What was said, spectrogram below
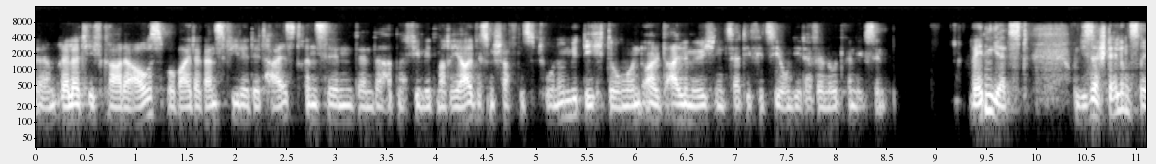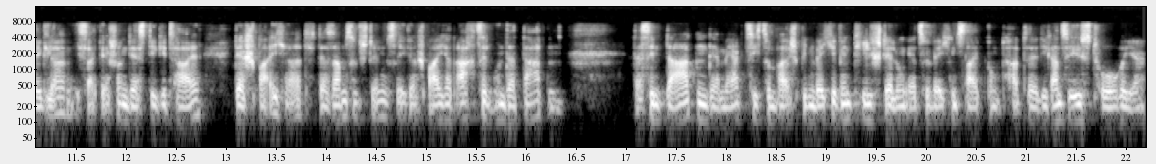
ähm, relativ geradeaus, wobei da ganz viele Details drin sind, denn da hat man viel mit Materialwissenschaften zu tun und mit Dichtung und halt alle möglichen Zertifizierungen, die dafür notwendig sind. Wenn jetzt, und dieser Stellungsregler, ich sagte ja schon, der ist digital, der speichert, der Samsung-Stellungsregler speichert 1800 Daten. Das sind Daten, der merkt sich zum Beispiel, in welche Ventilstellung er zu welchem Zeitpunkt hatte, die ganze Historie.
